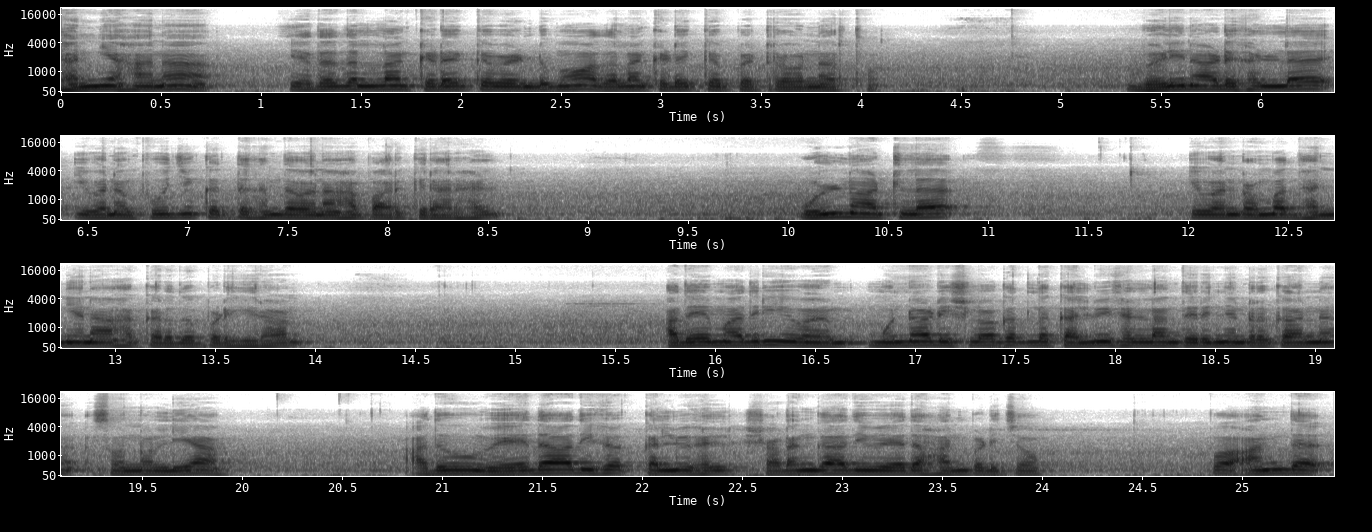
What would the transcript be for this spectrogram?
தன்யகானா எதெல்லாம் கிடைக்க வேண்டுமோ அதெல்லாம் கிடைக்க பெற்றவன் அர்த்தம். வெளிநாடுகளில் இவனை பூஜிக்க தகுந்தவனாக பார்க்கிறார்கள். உள்நாட்டில் இவன் ரொம்ப தன்யனாக கருதப்படுகிறான். அதே மாதிரி இவன் முன்னாடி ஸ்லோகத்தில் கல்விகள்லாம் தெரிஞ்சுட்டுருக்கான்னு சொன்னோம் இல்லையா? அதுவும் வேதாதிக கல்விகள் ஷடங்காதி வேதகான்னு படித்தோம். இப்போது அந்த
